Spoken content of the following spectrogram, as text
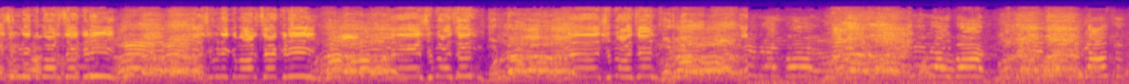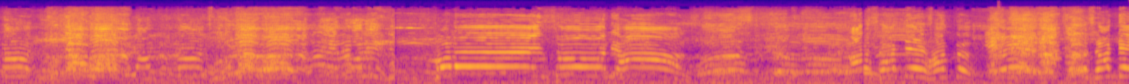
ਅਸ਼ਵਨੀ ਕੁਮਾਰ ਸੈਕੜੀ! ਅਸ਼ਵਨੀ ਕੁਮਾਰ ਸੈਕੜੀ! ਦੇਸ਼ ਭਾਜਨ ਦੇਸ਼ ਭਾਜਨ ਮੁਰਦਾਬਾਦ ਮੁਰਦਾਬਾਦ ਮੁਰਦਾਬਾਦ ਪੰਜਾਬ ਸਰਕਾਰ ਮੁਰਦਾਬਾਦ ਮੁਰਦਾਬਾਦ ਮੁਰਦਾਬਾਦ ਬੋਲੇ ਸੋ ਨਿਹਾਲ ਆ ਸਾਡੇ ਹੱਕ ਸਾਡੇ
